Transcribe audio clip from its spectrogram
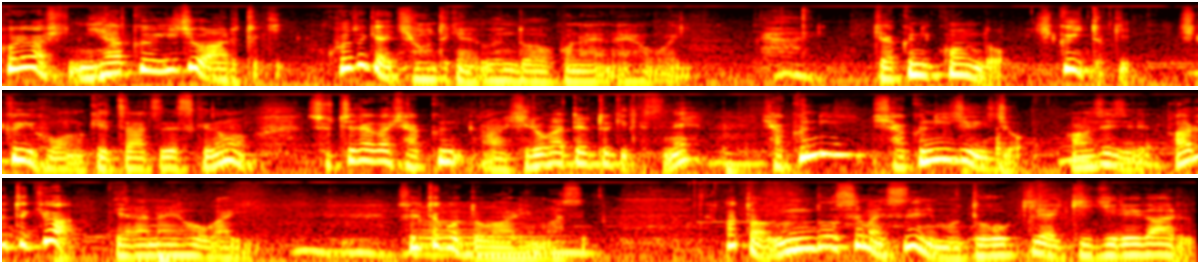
これが200以上ある時。こういう時は基本的には運動は行えない方がいい、はい、逆に今度低い時低い方の血圧ですけどもそちらが100あの広がってる時ですね。100 120以上安静時である時はやらない方がいい。そういったことがあります。あとは運動する前にすでにもう動悸や息切れがある。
